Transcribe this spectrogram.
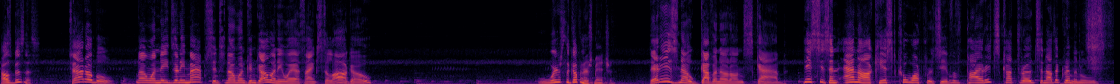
How's business? Terrible. No one needs any maps since no one can go anywhere thanks to Largo. Where's the governor's mansion? There is no governor on Scab. This is an anarchist cooperative of pirates, cutthroats, and other criminals.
